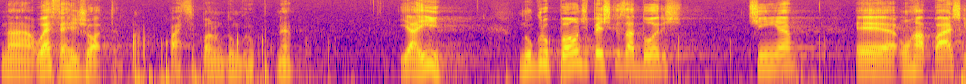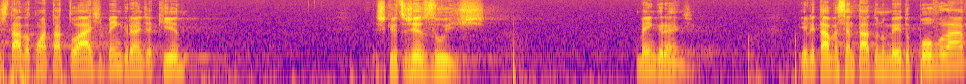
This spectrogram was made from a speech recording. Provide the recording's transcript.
na UFRJ, participando de um grupo, né? E aí, no grupão de pesquisadores, tinha é, um rapaz que estava com uma tatuagem bem grande aqui, escrito Jesus, bem grande. Ele estava sentado no meio do povo lá,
